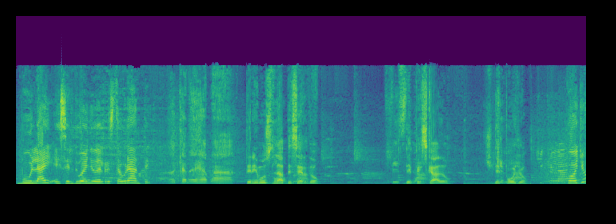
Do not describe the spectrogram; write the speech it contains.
Bulay es el dueño del restaurante. Tenemos lab de cerdo, de pescado, de pollo. ¿Pollo?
